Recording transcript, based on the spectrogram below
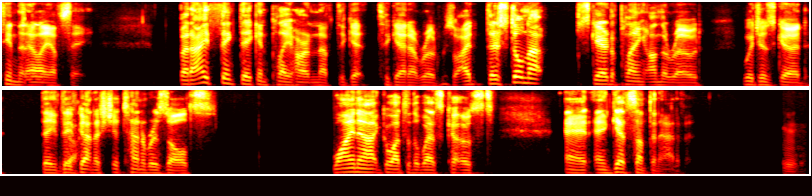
team than Mhm. LAFC, but I think they can play hard enough to get to get a road result. I, they're still not scared of playing on the road, which is good. They they've Yeah. gotten a shit ton of results. Why not go out to the West Coast and and get something out of it? Mhm.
